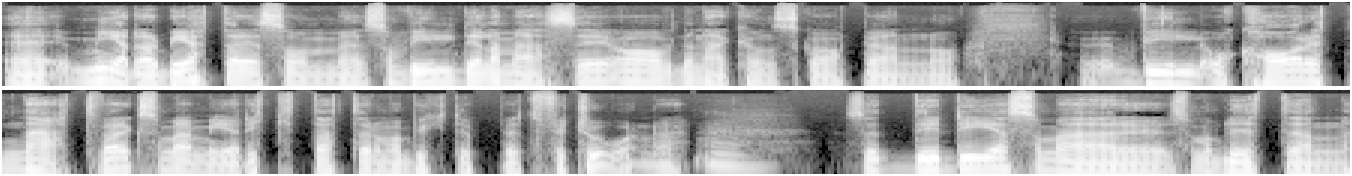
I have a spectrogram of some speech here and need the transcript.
eh, medarbetare som, som vill dela med sig av den här kunskapen och vill och har ett nätverk som är mer riktat där de har byggt upp ett förtroende. Mm. Så det är det som, är, som har blivit en...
